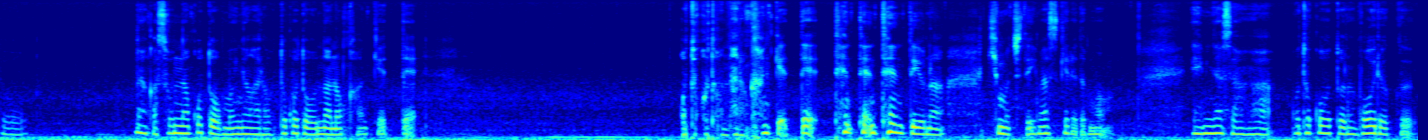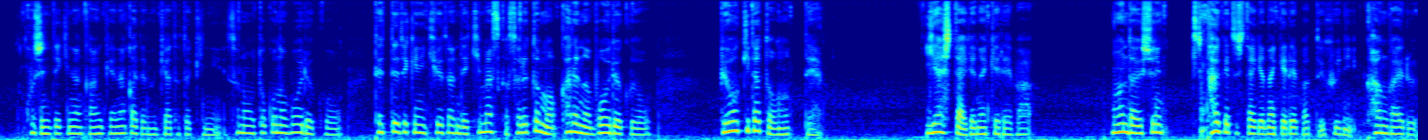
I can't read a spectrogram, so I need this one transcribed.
そうなんかそんなことを思いながら男と女の関係って男と女の関係って「てんてんてん」っていうような気持ちでいますけれども、えー、皆さんは男との暴力個人的な関係の中で向き合った時にその男の暴力を徹底的に糾弾できますか？それとも彼の暴力を病気だと思って癒してあげなければ問題を一緒に解決してあげなければというふうに考える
